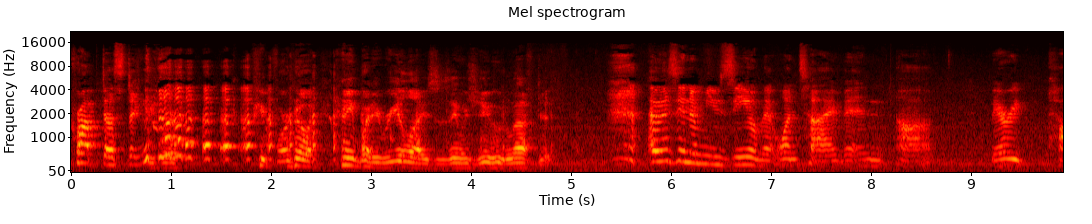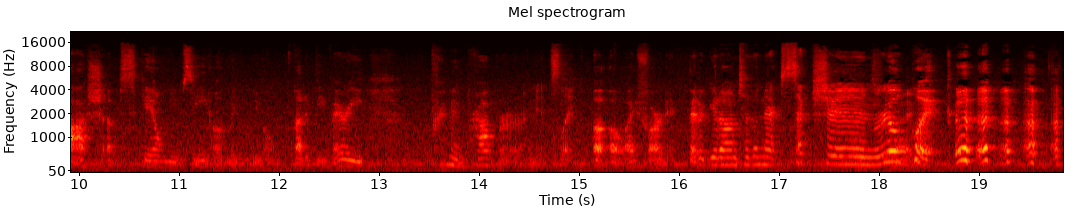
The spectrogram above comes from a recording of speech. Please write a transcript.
Crop dusting. before, before no, anybody realizes it was you who left it. I was in a museum at one time, and uh, very posh, upscale museum, and you know, got to be very prim and proper. And it's like, uh oh, I farted. Better get on to the next section That's real right. quick.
